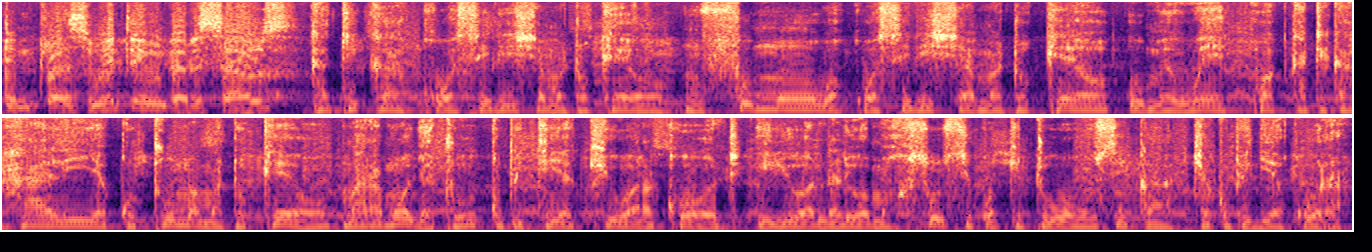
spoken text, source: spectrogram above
In transmitting the results, Katika kuwasilisha matokeo, mfumo wa kuwasilisha matokeo umewekwa katika hali ya kutuma matokeo mara moja tu kupitia QR code iliyoandaliwa mahususi kwa kituo husika cha kupigia kura.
